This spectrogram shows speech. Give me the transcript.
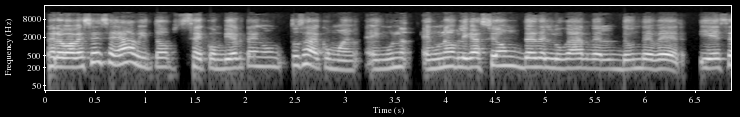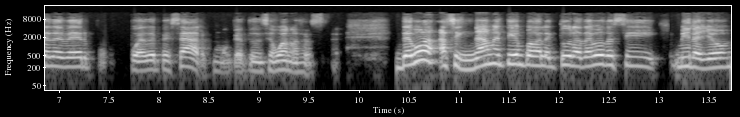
pero a veces ese hábito se convierte en un, tú sabes, como en, una, en una, obligación desde el lugar de, de un deber. Y ese deber puede pesar, como que tú dices, bueno, debo asignarme tiempo de lectura, debo decir, mira, yo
